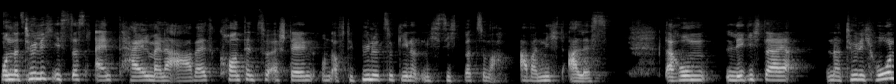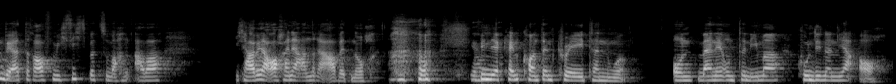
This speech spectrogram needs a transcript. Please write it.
Und natürlich ist das ein Teil meiner Arbeit, Content zu erstellen und auf die Bühne zu gehen und mich sichtbar zu machen. Aber nicht alles. Darum lege ich da natürlich hohen Wert darauf, mich sichtbar zu machen. Aber ich habe ja auch eine andere Arbeit noch. Ich ja. bin ja kein Content Creator nur. Und meine Unternehmerkundinnen ja auch.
